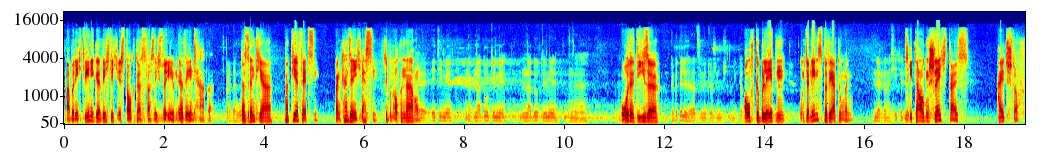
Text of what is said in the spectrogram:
Aber nicht weniger wichtig ist auch das, was ich soeben erwähnt habe. Das sind ja Papierfetzen. Man kann sie nicht essen. Sie brauchen Nahrung. Oder diese aufgeblähten Unternehmensbewertungen. Sie taugen schlecht als Heizstoff.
